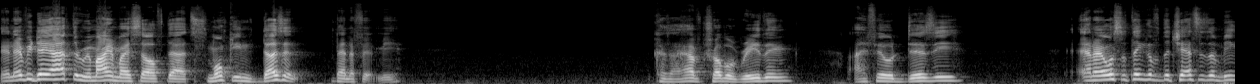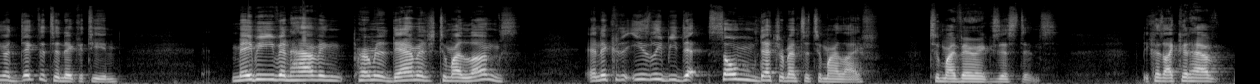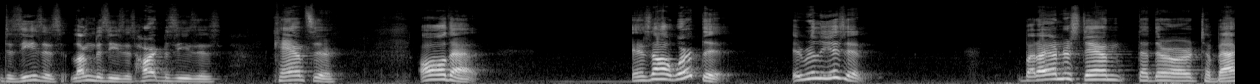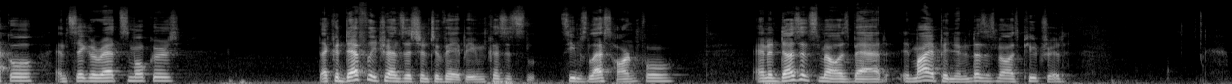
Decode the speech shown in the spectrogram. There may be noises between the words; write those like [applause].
And every day I have to remind myself that smoking doesn't benefit me. Because I have trouble breathing, I feel dizzy, and I also think of the chances of being addicted to nicotine. Maybe even having permanent damage to my lungs. And it could easily be de- so detrimental to my life, to my very existence. Because I could have diseases, lung diseases, heart diseases, cancer, all that. And it's not worth it. It really isn't. But I understand that there are tobacco and cigarette smokers that could definitely transition to vaping because it seems less harmful. And it doesn't smell as bad in my opinion. It doesn't smell as putrid.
